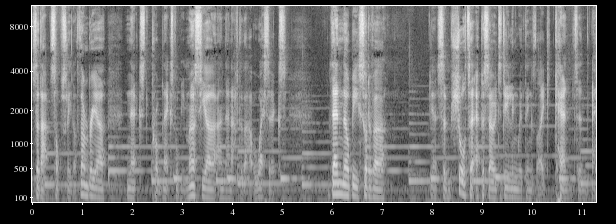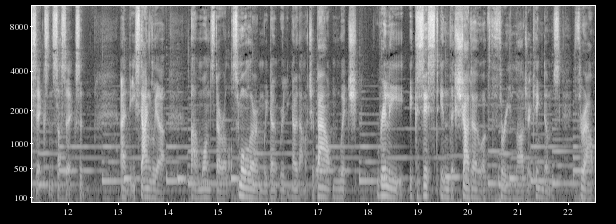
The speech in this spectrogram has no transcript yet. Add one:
So that's obviously Northumbria, next prob next will be Mercia, and then after that Wessex. Then there'll be sort of a you know, some shorter episodes dealing with things like Kent and Essex and Sussex and and East Anglia, um, ones that are a lot smaller and we don't really know that much about, and which really exist in the shadow of the three larger kingdoms throughout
